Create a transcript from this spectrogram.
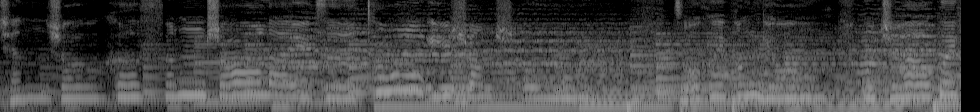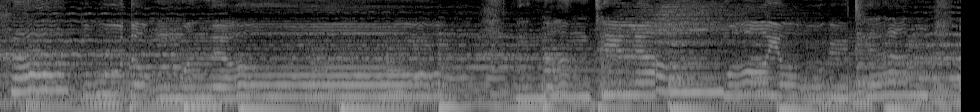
牵手和分手来自同一双手，做回朋友，或者为何不懂挽留？你能体谅我有雨天，偶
